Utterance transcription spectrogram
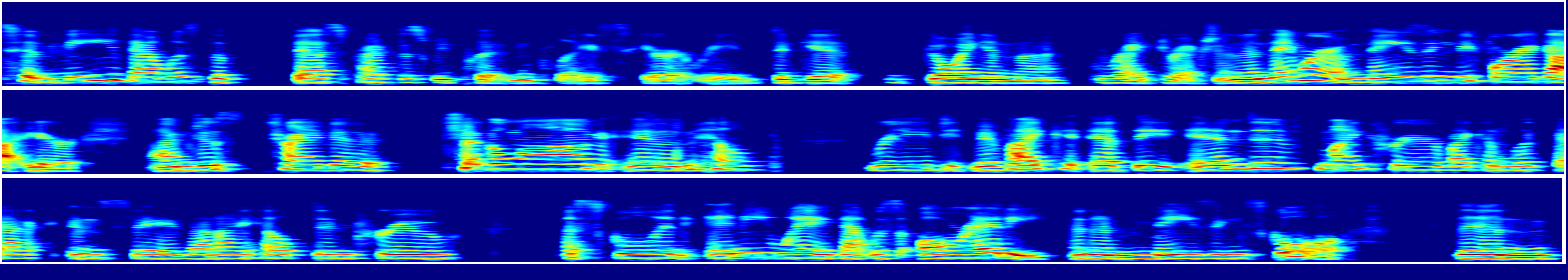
to me, that was the best practice we put in place here at Reed to get going in the right direction. And they were amazing before I got here. I'm just trying to chug along and help Reed. If I could, at the end of my career, if I can look back and say that I helped improve a school in any way that was already an amazing school, then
